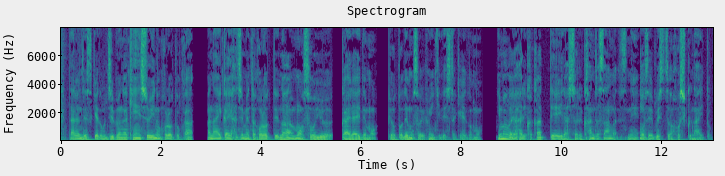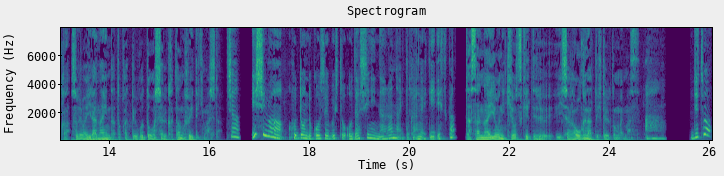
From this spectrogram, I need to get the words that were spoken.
なるんですけども、自分が研修医の頃とか、まあ、内科医始めた頃っていうのはもうそういう外来でも病棟でもそういう雰囲気でしたけれども、今はやはりかかっていらっしゃる患者さんがですね、抗生物質は欲しくないとか、それはいらないんだとかっていうことをおっしゃる方も増えてきました。じゃあ、医師はほとんど抗生物質をお出しにならないと考えていいですか？出さないように気をつけている医者が多くなってきていると思います。ああ。実は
